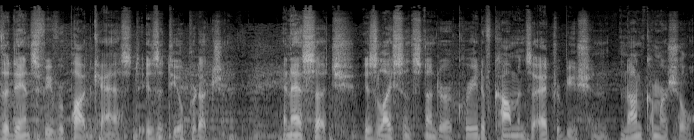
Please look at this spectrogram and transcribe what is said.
The Dance Fever podcast is a Teal production, and as such is licensed under a Creative Commons Attribution, Non-Commercial,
